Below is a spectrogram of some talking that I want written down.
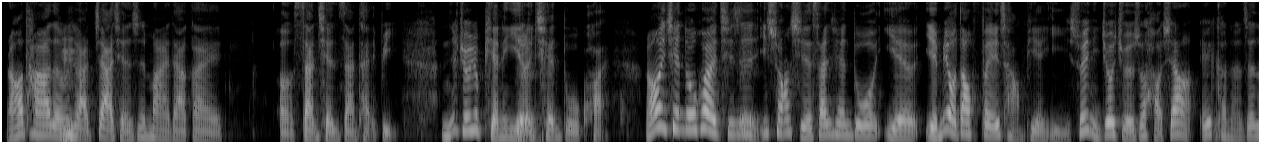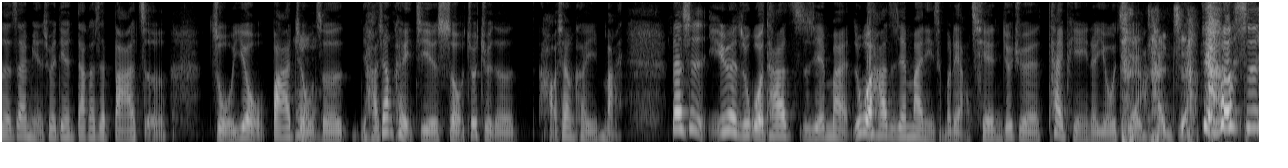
然后它的价价钱是卖大概、嗯、呃三千三台币，你就觉得就便宜了一千多块。然后一千多块其实一双鞋三千多也也没有到非常便宜，所以你就觉得说好像诶可能真的在免税店大概是八折左右，八九折好像可以接受，就觉得好像可以买。但是因为如果他直接卖，如果他直接卖你什么两千，你就觉得太便宜了，有假，太假。就是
